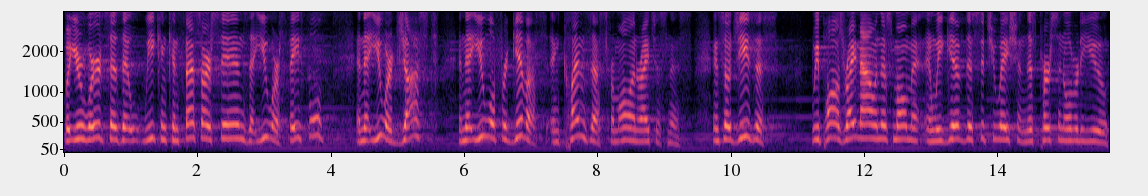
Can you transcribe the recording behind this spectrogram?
But your word says that we can confess our sins, that you are faithful, and that you are just, and that you will forgive us and cleanse us from all unrighteousness. And so, Jesus, we pause right now in this moment and we give this situation, this person over to you,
